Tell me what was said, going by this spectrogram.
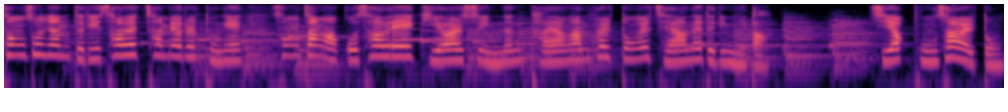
청소년들이 사회 참여를 통해 성장하고 사회에 기여할 수 있는 다양한 활동을 제안해 드립니다. 지역 봉사활동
